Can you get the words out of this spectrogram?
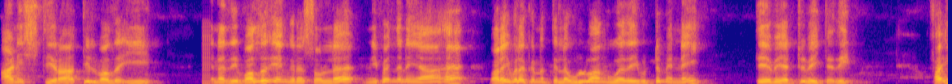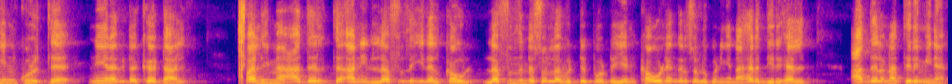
அனிஷ்டிராத்தில் வலுஇ எனது வலு என்கிற சொல்ல நிபந்தனையாக வரைவிலக்கணத்தில் உள்வாங்குவதை விட்டும் என்னை தேவையற்று வைத்தது. ஃபைன் குழுத்து நீ எனக்கிட்ட கேட்டால் ஃபலிம அதல்த அனில் லஃப்து இலல் கவுல். லஃப்துன்ற சொல்ல விட்டு போட்டு என் கவுல் என்கிற சொல்லுக்கு நீங்கள் நகர்ந்தீர்கள் அதுலனா திரும்பினேன்.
